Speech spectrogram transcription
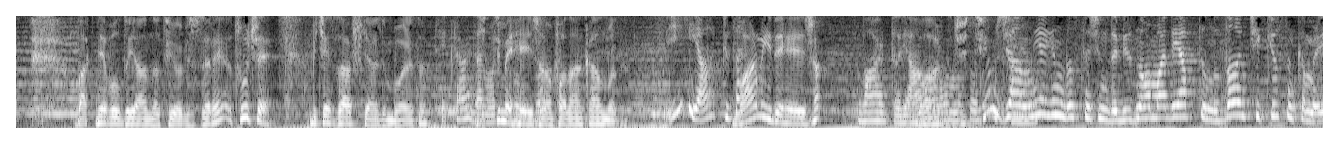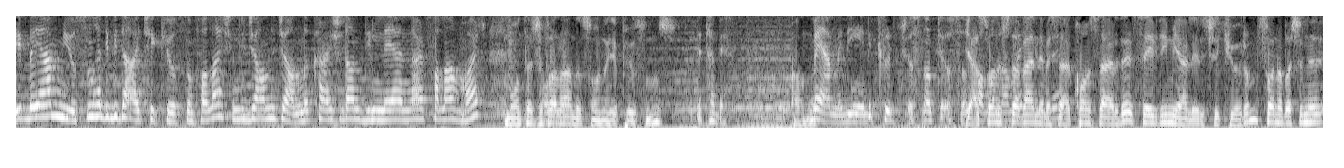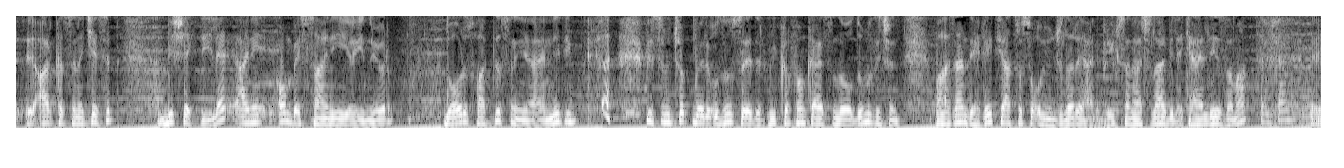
Bak ne bulduğu anlatıyor bizlere. Tuğçe bir kez daha hoş geldin bu arada. Tekrardan Gitti mi bulduk. heyecan falan kalmadı. İyi ya güzel. Var mıydı heyecan? Vardı ya. Vardı. Olmaz Ciddi olur misin Canlı ya? yayındasın şimdi. Biz normalde yaptığımızda çekiyorsun kamerayı beğenmiyorsun. Hadi bir daha çekiyorsun falan. Şimdi canlı canlı karşıdan dinleyenler falan var. Montajı falan da sonra yapıyorsunuz. E tabi. Anladım. Beğenmediğin yeri kırpıyorsun atıyorsun Ya falan. sonuçta ben de şimdi- mesela konserde sevdiğim yerleri çekiyorum. Sonra başını e, arkasını kesip bir şekliyle hani 15 saniye yayınlıyorum. Doğrusu haklısın yani ne diyeyim. Biz şimdi çok böyle uzun süredir mikrofon karşısında olduğumuz için bazen devlet tiyatrosu oyuncuları yani büyük sanatçılar bile geldiği zaman e,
